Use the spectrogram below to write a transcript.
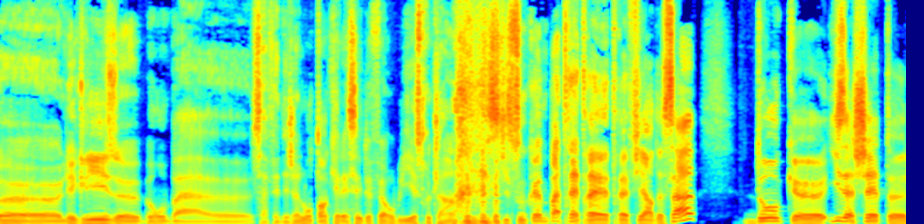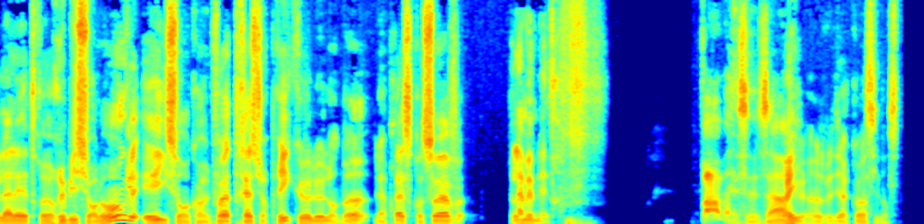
Euh, l'église, euh, bon, bah, euh, ça fait déjà longtemps qu'elle essaye de faire oublier ce truc-là, hein, parce qu'ils sont quand même pas très, très, très fiers de ça. Donc, euh, ils achètent la lettre rubis sur l'ongle et ils sont encore une fois très surpris que le lendemain, la presse reçoive la même lettre. Bah, bah, ça, ça arrive, hein, je veux dire, coïncidence.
